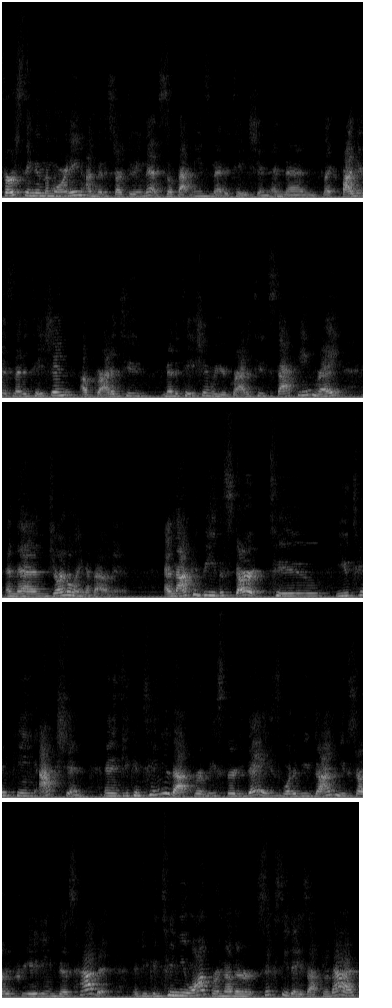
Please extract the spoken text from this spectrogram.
first thing in the morning, I'm going to start doing this. So that means meditation, and then like five minutes meditation of gratitude meditation where you're gratitude stacking, right? And then journaling about it and that could be the start to you taking action. And if you continue that for at least 30 days, what have you done? You've started creating this habit. If you continue on for another 60 days after that,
